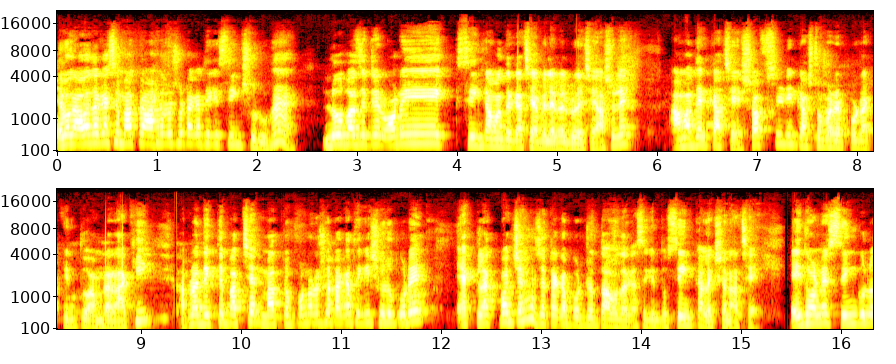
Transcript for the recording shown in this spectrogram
এবং আমাদের কাছে মাত্র আঠারোশো টাকা থেকে সিঙ্ক শুরু হ্যাঁ? লো বাজেটের অনেক সিঙ্ক আমাদের কাছে অ্যাভেলেবেল রয়েছে। আসলে আমাদের কাছে সব শ্রেণির কাস্টমারের প্রোডাক্ট কিন্তু আমরা রাখি। আপনারা দেখতে পাচ্ছেন, মাত্র পনেরোশো টাকা থেকে শুরু করে এক লাখ পঞ্চাশ হাজার টাকা পর্যন্ত আমাদের কাছে কিন্তু সিং কালেকশন আছে। এই ধরনের সিঙ্কগুলো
